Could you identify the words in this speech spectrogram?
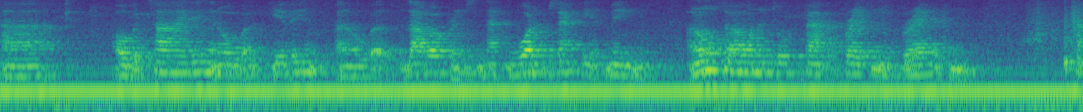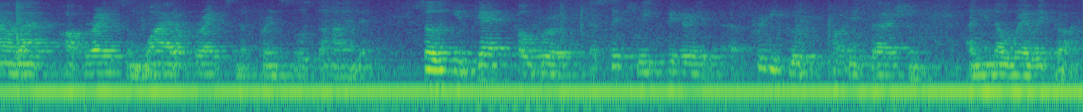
uh, over tithing and over giving and over love offerings and that, what exactly it means. And also, I want to talk about the breaking of bread and how that operates and why it operates and the principles behind it so that you get over a, six week period a pretty good body version and you know where we're going.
